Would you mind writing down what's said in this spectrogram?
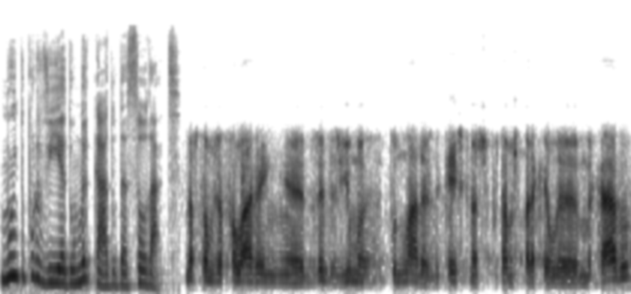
muito por via do mercado da saudade. Nós estamos a falar em 201 eh, toneladas de queijo que nós exportamos para aquele mercado,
